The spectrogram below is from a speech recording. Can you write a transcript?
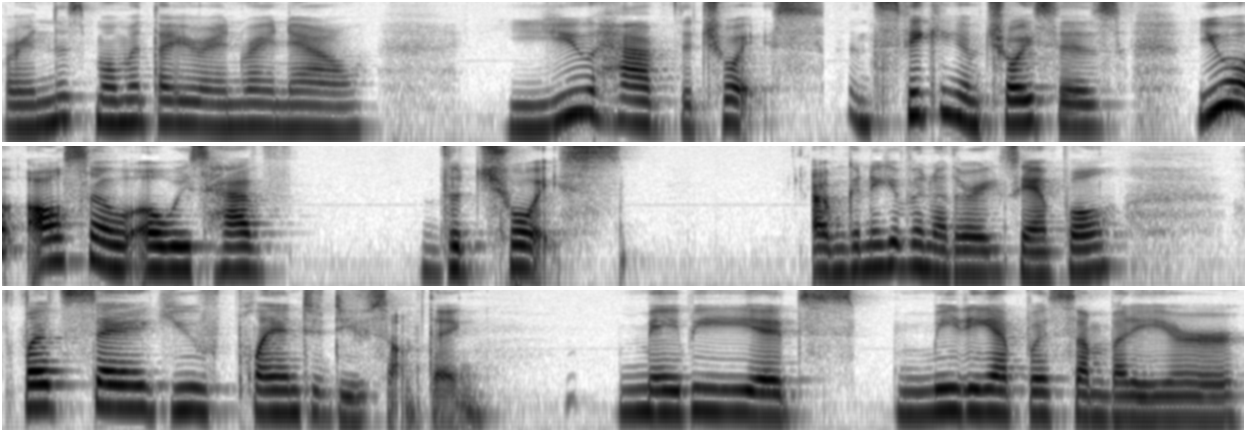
or in this moment that you're in right now, you have the choice. And speaking of choices, you also always have the choice. I'm going to give another example. Let's say you've planned to do something. Maybe it's meeting up with somebody or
